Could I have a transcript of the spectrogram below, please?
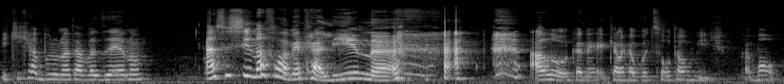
e o que, que a Bruna tá fazendo? Assistindo a Flávia Kalina. a louca, né? Que ela acabou de soltar o vídeo. Acabou?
